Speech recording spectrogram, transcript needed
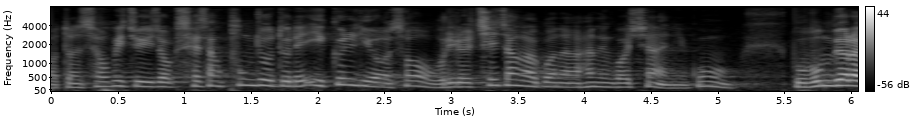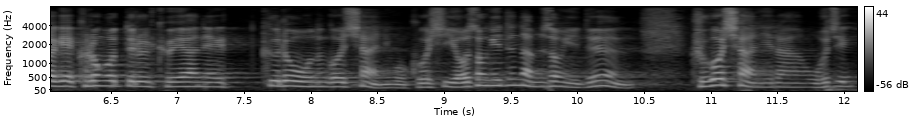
어떤 소비주의적 세상 풍조들에 이끌려서 우리를 치장하거나 하는 것이 아니고 무분별하게 그런 것들을 교회 안에 끌어오는 것이 아니고 그것이 여성이든 남성이든 그것이 아니라 오직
